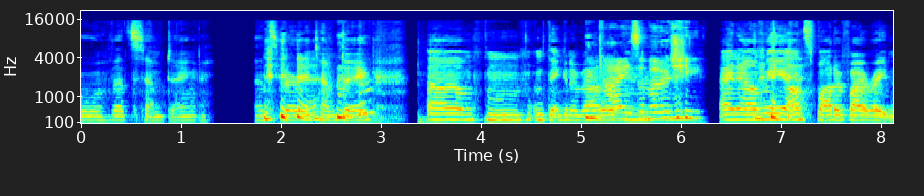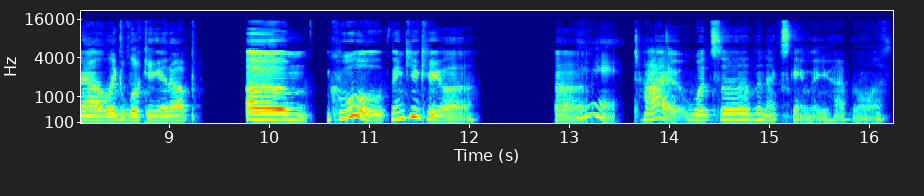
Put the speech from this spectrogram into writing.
ooh, that's tempting. That's very tempting. Um, hmm, I'm thinking about it. Eyes emoji. I know me on Spotify right now, like looking it up. Um, cool. Thank you, Kayla. Uh, Yeah. Ty, what's uh the next game that you have on the list?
